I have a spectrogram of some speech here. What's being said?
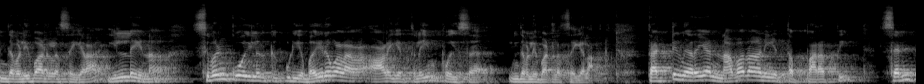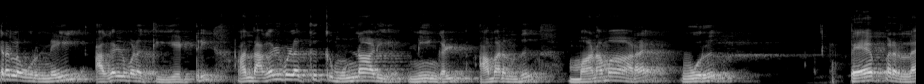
இந்த வழிபாடுகளை செய்யலாம். இல்லைன்னா சிவன் கோயில் இருக்கக்கூடிய பைரவ ஆலயத்திலையும் போய் ச இந்த வழிபாட்டில் செய்யலாம். தட்டு நிறைய நவதானியத்தை பரப்பி சென்டரில் ஒரு நெய் அகழ்விளக்கு ஏற்றி அந்த அகழ்விளக்குக்கு முன்னாடி நீங்கள் அமர்ந்து மனமாற ஒரு பேப்பரில்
